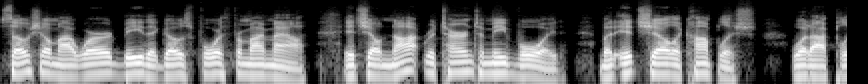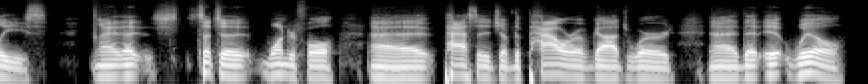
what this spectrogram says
so shall my word be that goes forth from my mouth. It shall not return to me void, but it shall accomplish what I please. Uh, that's such a wonderful uh, passage of the power of God's word, uh, that it will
